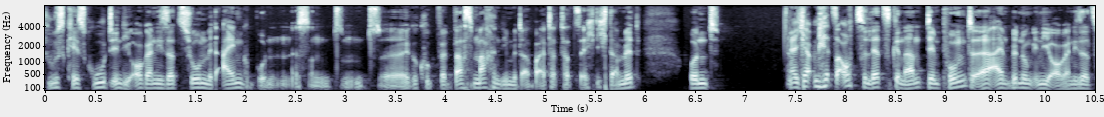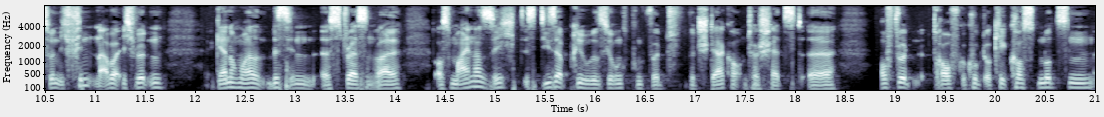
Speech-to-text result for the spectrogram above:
Use Case gut in die Organisation mit eingebunden ist und, und äh, geguckt wird, was machen die Mitarbeiter tatsächlich damit. Und ich habe mir jetzt auch zuletzt genannt den Punkt äh, Einbindung in die Organisation. Ich finde aber, ich würde gerne noch mal ein bisschen äh, stressen, weil aus meiner Sicht ist dieser Priorisierungspunkt wird, wird stärker unterschätzt. Äh, oft wird drauf geguckt, okay, Kosten Nutzen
